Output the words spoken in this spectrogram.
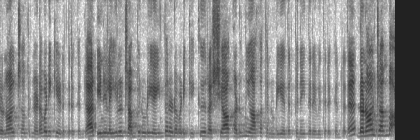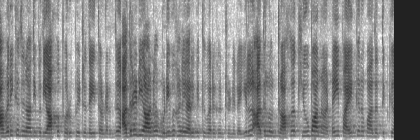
டொனால்டு ட்ரம்ப் நடவடிக்கை எடுத்திருக்கின்றார். இந்நிலையில் ட்ரம்பினுடைய இந்த நடவடிக்கைக்கு ரஷ்யா கடுமையாக தன்னுடைய எதிர்ப்பினை தெரிவித்திருக்கின்றது. டொனால்டு ட்ரம்ப் அமெரிக்க ஜனாதிபதியாக பொறுப்பேற்றதை தொடர்ந்து அதிரடியான முடிவுகளை அறிவித்து வருகின்ற நிலையில் அதில் ஒன்றாக கியூபா நாட்டை பயங்கரவாதத்திற்கு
